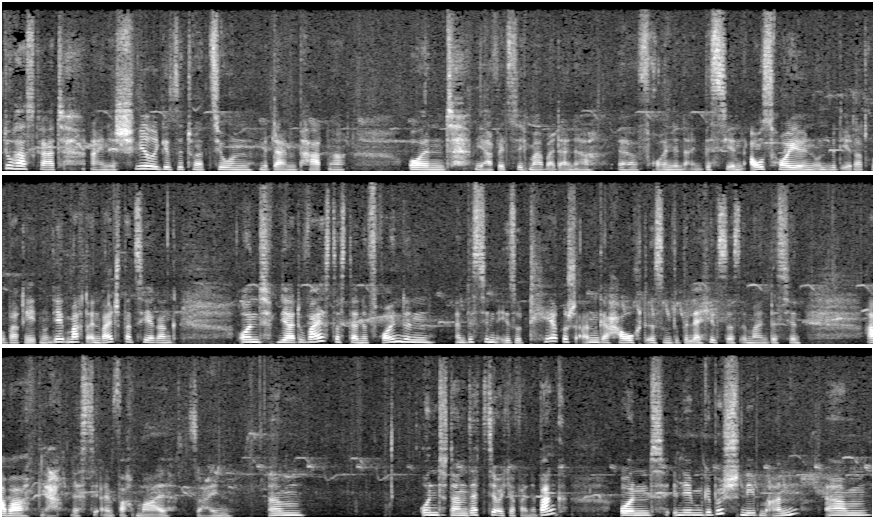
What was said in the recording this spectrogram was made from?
du hast gerade eine schwierige Situation mit deinem Partner und ja, willst dich mal bei deiner äh, Freundin ein bisschen ausheulen und mit ihr darüber reden. Und ihr macht einen Waldspaziergang und ja, du weißt, dass deine Freundin ein bisschen esoterisch angehaucht ist und du belächelst das immer ein bisschen. Aber ja, lässt sie einfach mal sein. Ähm, und dann setzt ihr euch auf eine Bank und in dem Gebüsch nebenan ähm,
